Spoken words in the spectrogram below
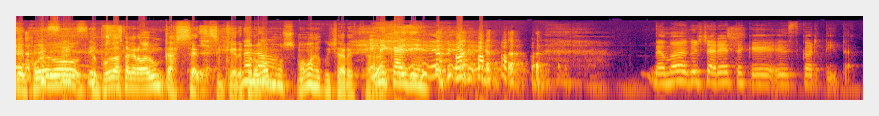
Te puedo, Te puedo hasta grabar un cassette si quieres, pero Vamos, vamos a escuchar esta. Me callé. vamos a escuchar este que es cortita.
